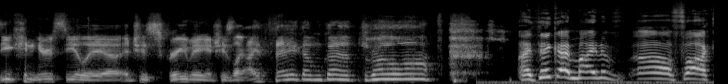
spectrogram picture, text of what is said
You can hear Celia, and she's screaming, and she's like, "I think I'm gonna throw up." I think I might have. Oh fuck.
